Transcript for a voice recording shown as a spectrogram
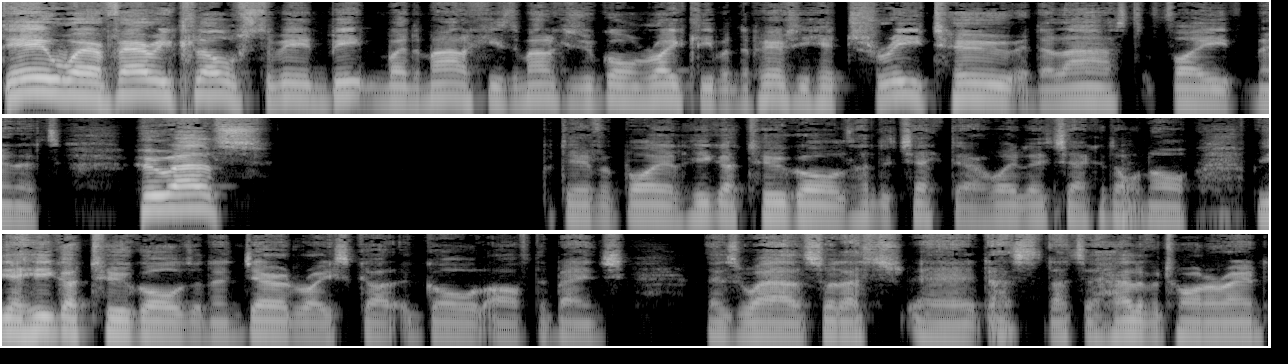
they were very close to being beaten by the Malachis. The Malachis were going rightly, but the Piarsaigh hit 3 2 in the last five minutes. Who else? But David Boyle, he got two goals. I had to check there. Why did I check? I don't know. But yeah, he got two goals, and then Jared Rice got a goal off the bench as well. So that's uh, that's that's a hell of a turnaround.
